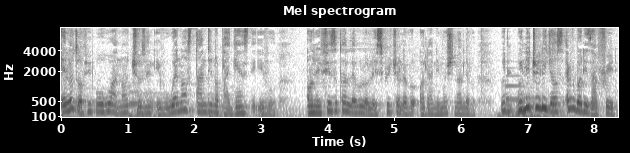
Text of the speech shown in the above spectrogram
a lot of people who are not choosing evil, we're not standing up against the evil on a physical level, or a spiritual level, or an emotional level. We, we literally just, everybody's afraid.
